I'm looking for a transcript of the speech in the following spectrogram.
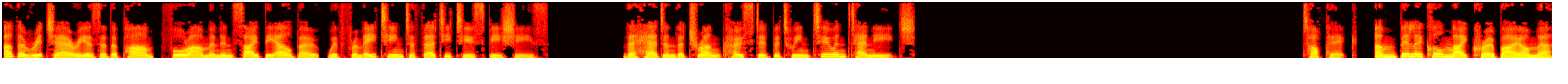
Other rich areas are the palm, forearm and inside the elbow, with from 18 to 32 species. The head and the trunk hosted between 2 and 10 each. Umbilical microbiome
